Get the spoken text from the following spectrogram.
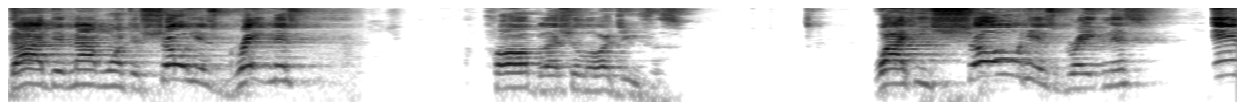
God did not want to show his greatness. Oh, bless you, Lord Jesus. Why he showed his greatness in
